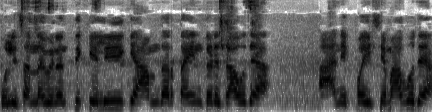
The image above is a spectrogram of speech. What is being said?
पोलिसांना विनंती केली की आमदार ताईंकडे जाऊ द्या आणि पैसे मागू द्या.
